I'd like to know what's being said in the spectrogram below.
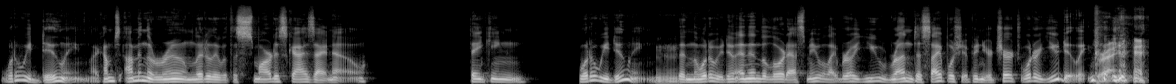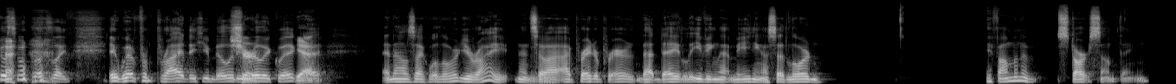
what are we doing? Like I'm I'm in the room literally with the smartest guys I know, thinking, what are we doing? Mhm. Then what are we doing? And then the Lord asked me, well, like, bro, you run discipleship in your church. What are you doing? Right. it was one of like it went from pride to humility Sure. really quick. Yeah. right? And I was like, well, Lord, you're right. And so Mhm. I, I prayed a prayer that day, leaving that meeting. I said, Lord, if I'm going to start something,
